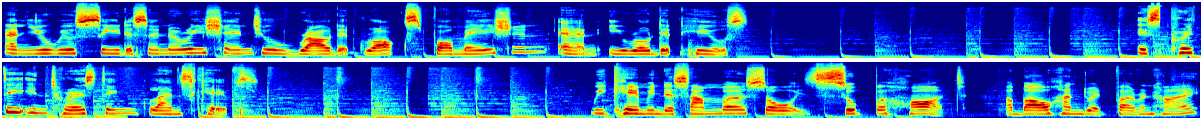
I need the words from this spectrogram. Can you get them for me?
and you will see the scenery change to rounded rocks formation and eroded hills. It's pretty interesting landscapes. We came in the summer so it's super hot, about 100 Fahrenheit.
